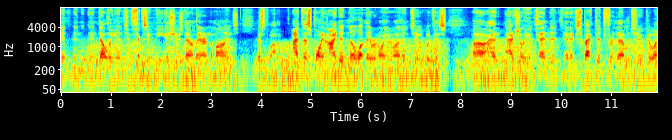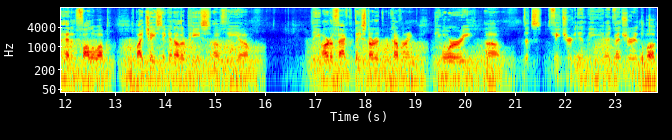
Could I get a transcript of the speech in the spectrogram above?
in, in, in, delving into fixing the issues down there in the mines. Just, uh, at this point, I didn't know what they were going to run into because I had actually intended and expected for them to go ahead and follow up by chasing another piece of the um, the artifact that they started recovering, the orrery um, that's featured in the adventure in the book,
